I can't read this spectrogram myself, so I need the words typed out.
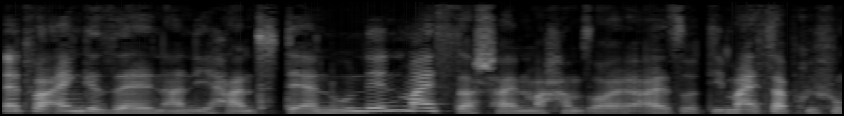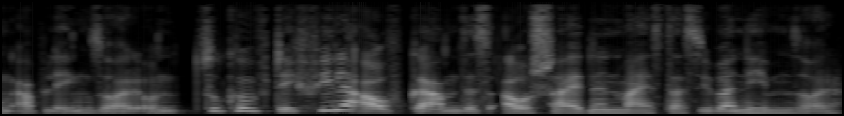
etwa einen Gesellen an die Hand, der nun den Meisterschein machen soll, also die Meisterprüfung ablegen soll und zukünftig viele Aufgaben des ausscheidenden Meisters übernehmen soll.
